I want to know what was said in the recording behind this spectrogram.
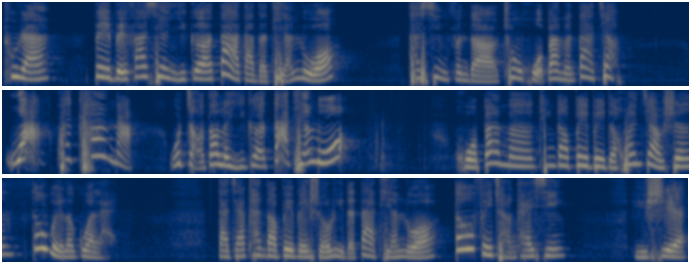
突然，贝贝发现一个大大的田螺，兴奋地冲伙伴们大叫：“哇，快看呐！我找到了一个大田螺！”伙伴们听到贝贝的欢叫声，都围了过来。大家看到贝贝手里的大田螺，都非常开心。于是，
